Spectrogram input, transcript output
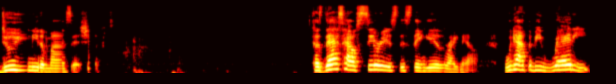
Do you need a mindset shift? Because that's how serious this thing is right now. We have to be ready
